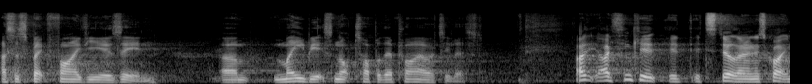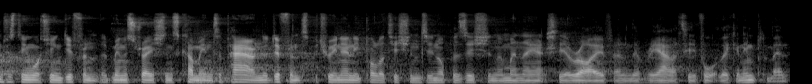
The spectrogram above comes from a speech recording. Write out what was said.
I suspect five years in um, maybe it's not top of their priority list. I, I think it, it, it's still there and it's quite interesting watching different administrations come into power and the difference between any politicians in opposition and when they actually arrive and the reality of what they can implement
